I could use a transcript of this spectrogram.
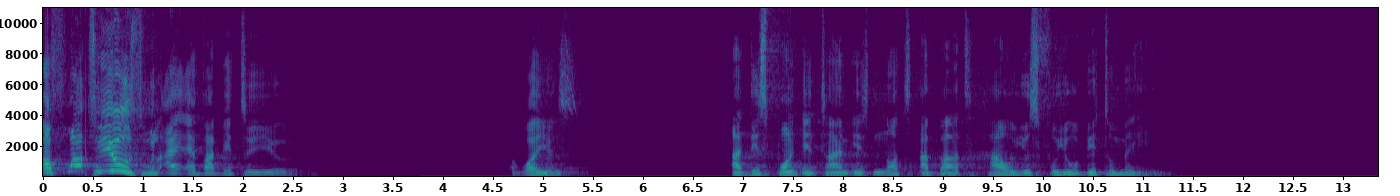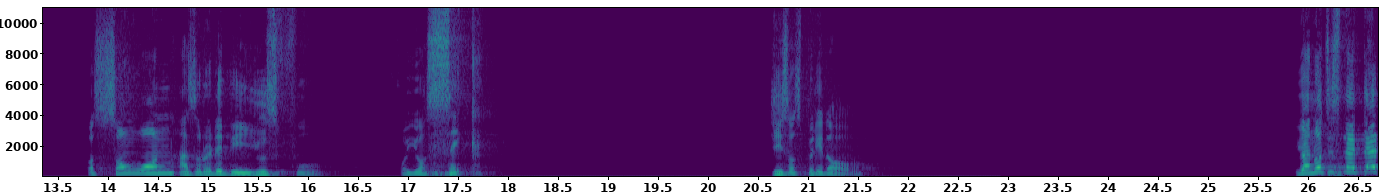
Of what use will I ever be to you? Of what use? At this point in time, it's not about how useful you will be to me. Because someone has already been useful for your sake. Jesus paid it all. You are noticing a dead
